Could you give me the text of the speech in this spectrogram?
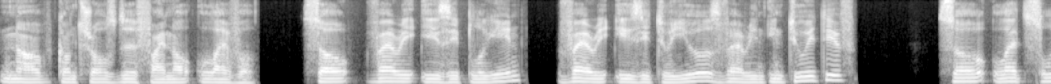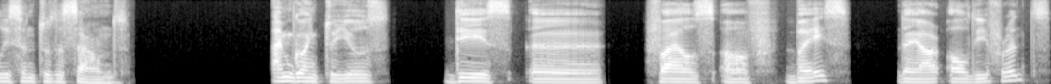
knob controls the final level. So very easy plugin, very easy to use, very intuitive so let's listen to the sound. I'm going to use these uh, files of bass. They are all different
